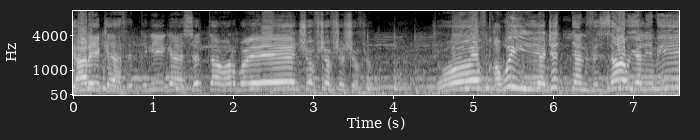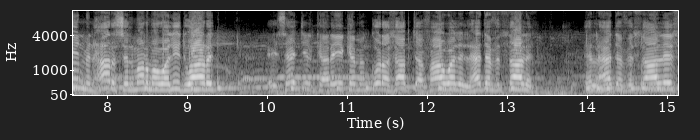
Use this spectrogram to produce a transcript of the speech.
كاريكا في الدقيقة 46 شوف شوف شوف شوف شوف. شوف قوية جدا في الزاوية اليمين من حارس المرمى وليد وارد. يسجل كاريكا من كرة ثابتة. فاول الهدف الثالث. الهدف الثالث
